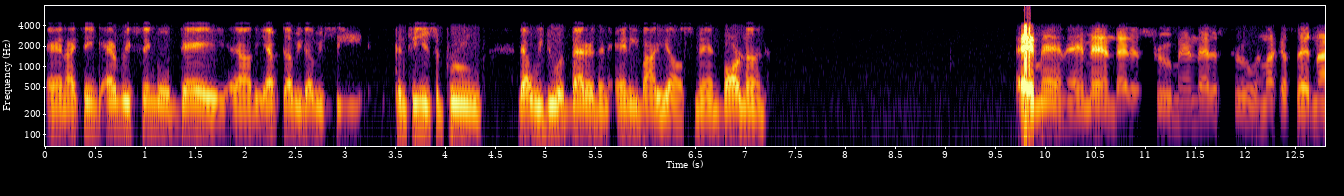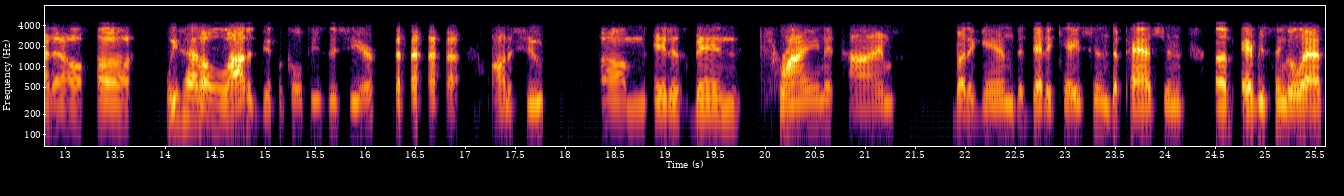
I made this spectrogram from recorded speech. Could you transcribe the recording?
And I think every single day, uh, the FWWC continues to prove that we do it better than anybody else, man, bar none. Amen, amen. That is true, man. That is true. And like I said, Night Owl, uh, we've had a lot of difficulties this year on a shoot. Um, it has been trying at times, but again, the dedication, the passion of every single last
